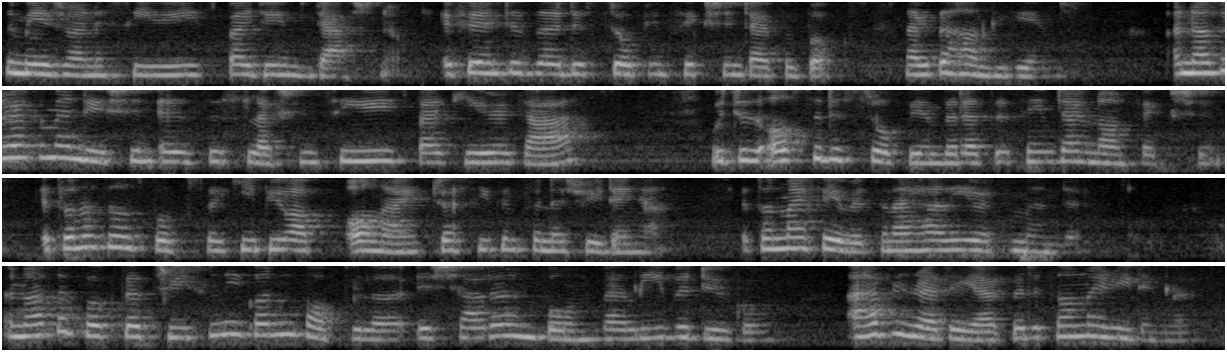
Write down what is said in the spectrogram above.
the Maze Runner series by James Dashner, if you're into the dystopian fiction type of books, like The Hunger Games. Another recommendation is the Selection series by Kiera Cass, which is also dystopian but at the same time nonfiction. It's one of those books that keep you up all night just so you can finish reading it. It's one of my favorites and I highly recommend it. Another book that's recently gotten popular is Shadow and Bone by Leigh Bardugo. I haven't read it yet, but it's on my reading list.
